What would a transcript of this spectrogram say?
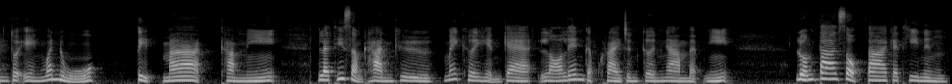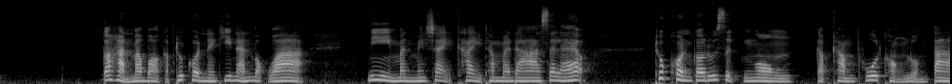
นตัวเองว่าหนู ติดมากคำนี้ และที่สำคัญคือไม่เคยเห็นแกล้อเล่นกับใครจนเกินงามแบบนี้ หลวงตาสบตาแกทีหนึ่ง ก็หันมาบอกกับทุกคนในที่นั้นบอกว่า นี่มันไม่ใช่ไข่ธรรมดาซะแล้ว ทุกคนก็รู้สึกงงกับคำพูดของหลวงตา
